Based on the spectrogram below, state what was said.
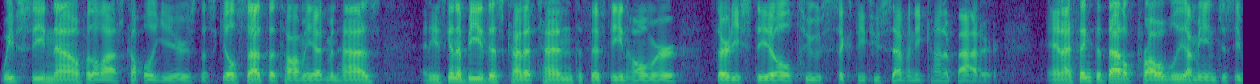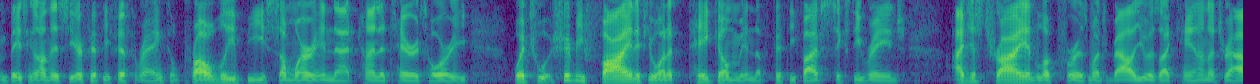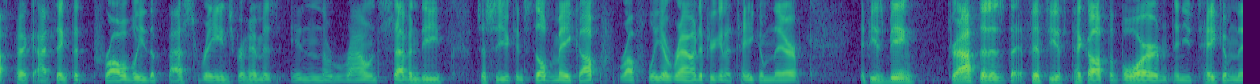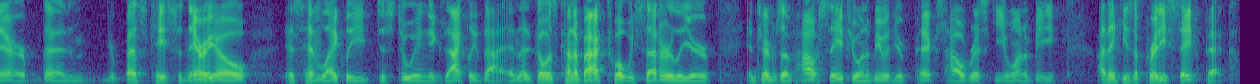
We've seen now for the last couple of years the skill set that Tommy Edman has and he's going to be this kind of 10 to 15 homer, 30 steal, 260, 270 kind of batter. And I think that that'll probably, I mean, just even basing it on this year, 55th ranked, he'll probably be somewhere in that kind of territory, which should be fine if you want to take him in the 55 60 range. I just try and look for as much value as I can on a draft pick. I think that probably the best range for him is in the round 70, just so you can still make up roughly around if you're going to take him there. If he's being drafted as the 50th pick off the board and you take him there, then your best case scenario is him likely just doing exactly that. And it goes kind of back to what we said earlier in terms of how safe you want to be with your picks, how risky you want to be. I think he's a pretty safe pick.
